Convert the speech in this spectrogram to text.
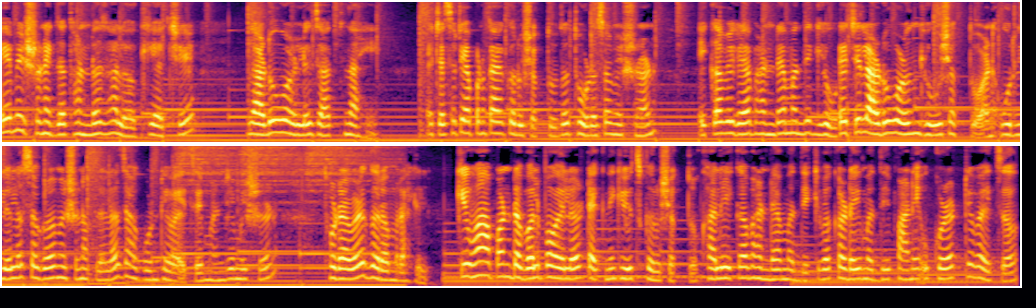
हे मिश्रण एकदा थंड झालं की याचे लाडू वळले जात नाही. याच्यासाठी आपण काय करू शकतो? तर थोडंसं मिश्रण एका वेगळ्या भांड्यामध्ये घेऊन त्याचे लाडू वळून घेऊ शकतो आणि उरलेलं सगळं मिश्रण आपल्याला झाकून ठेवायचे. म्हणजे मिश्रण थोडा वेळ गरम राहील. किंवा आपण डबल बॉयलर टेक्निक यूज करू शकतो. खाली एका भांड्यामध्ये किंवा कढईमध्ये पाणी उकळत ठेवायचं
